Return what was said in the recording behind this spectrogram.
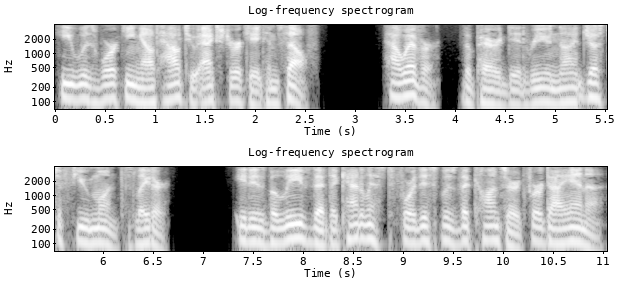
he was working out how to extricate himself. However, the pair did reunite just a few months later. It is believed that the catalyst for this was the concert for Diana,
